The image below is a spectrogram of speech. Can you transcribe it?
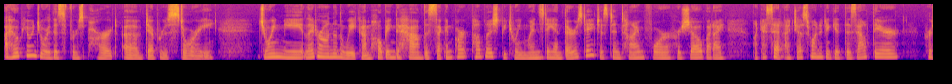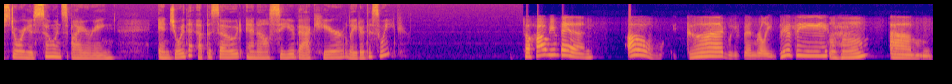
I hope you enjoy this first part of Deborah's story. Join me later on in the week. I'm hoping to have the second part published between Wednesday and Thursday, just in time for her show, but I like I said, I just wanted to get this out there. Her story is so inspiring. Enjoy the episode, and I'll see you back here later this week. So, how have you been? Oh, good. We've been really busy. Mm-hmm. Um,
